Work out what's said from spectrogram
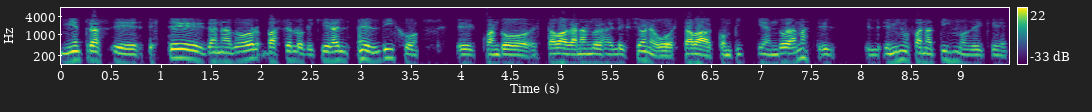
mientras esté ganador, va a hacer lo que quiera. Él, dijo cuando estaba ganando las elecciones o estaba compitiendo, además el, mismo fanatismo de que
